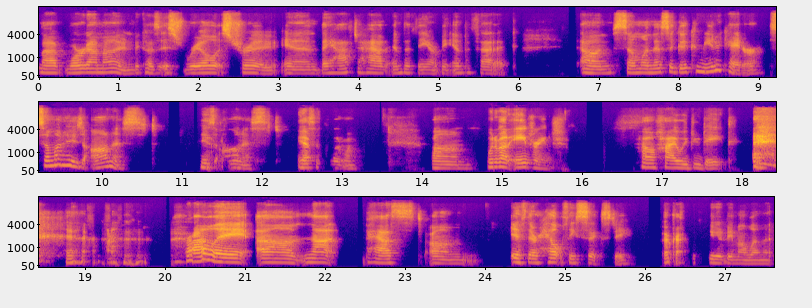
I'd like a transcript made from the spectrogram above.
my word I'm on because it's real, it's true, and they have to have empathy or be empathetic. Um, someone that's a good communicator, someone who's honest, Yeah. is honest. Yep. That's another one. Um, What about age range? How high would you date? probably um, not past um, if they're healthy 60. okay. It would be my limit.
